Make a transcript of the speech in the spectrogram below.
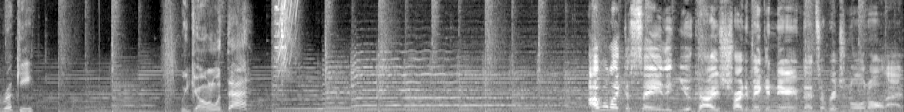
A rookie. We going with that? I would like to say that you guys try to make a name that's original and all that.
